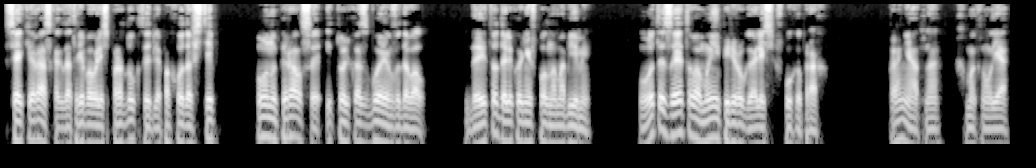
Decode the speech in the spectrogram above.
Всякий раз, когда требовались продукты для похода в степь, он упирался и только с боем выдавал. Да и то далеко не в полном объеме. Вот из-за этого мы и переругались в пух и прах. «Понятно», — хмыкнул я.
